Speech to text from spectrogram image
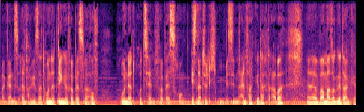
mal ganz einfach gesagt 100 Dinge verbessere, auf 100% Verbesserung. Ist natürlich ein bisschen einfach gedacht, aber äh, war mal so ein Gedanke.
